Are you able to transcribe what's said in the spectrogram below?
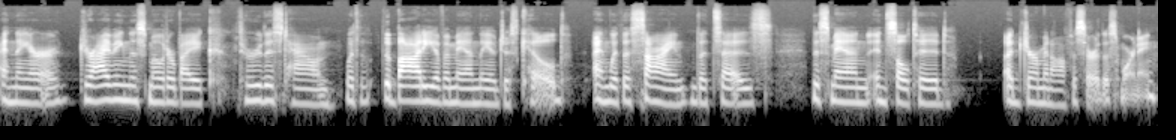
And they are driving this motorbike through this town with the body of a man they have just killed and with a sign that says, This man insulted a German officer this morning.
